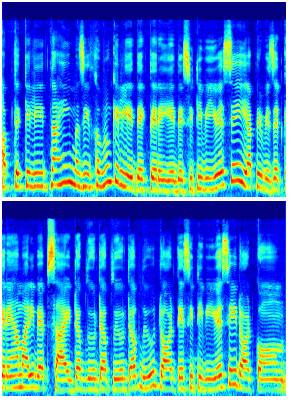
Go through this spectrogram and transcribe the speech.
अब तक के लिए इतना ही। मजीद खबरों के लिए देखते रहिए देसी टीवी यूएसए या फिर विज़िट करें हमारी website W W W dot Desi T V U S A dot com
